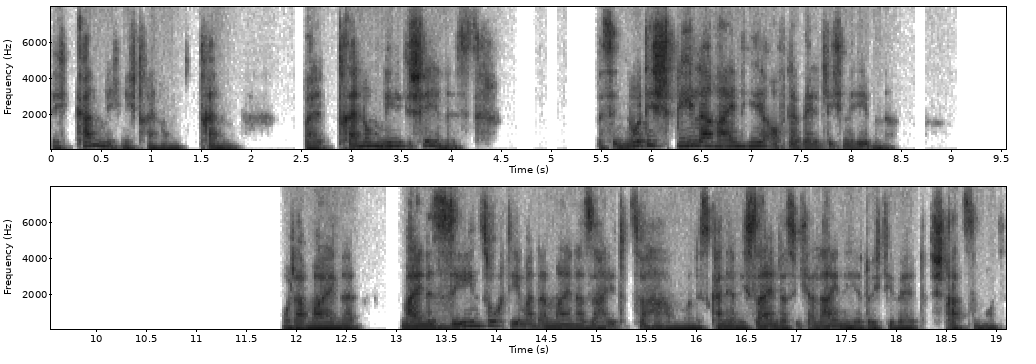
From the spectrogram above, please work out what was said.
Ich kann mich nicht trennen, trennen, weil Trennung nie geschehen ist. Es sind nur die Spielereien hier auf der weltlichen Ebene. Oder meine, meine Sehnsucht, jemand an meiner Seite zu haben. Und es kann ja nicht sein, dass ich alleine hier durch die Welt stratzen muss.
